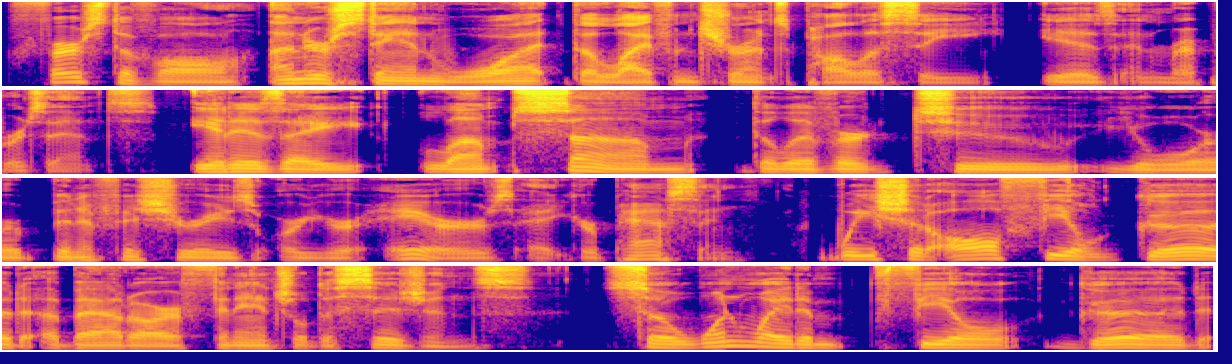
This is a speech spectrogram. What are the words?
First of all, understand what the life insurance policy is and represents. It is a lump sum delivered to your beneficiaries or your heirs at your passing. We should all feel good about our financial decisions. So, one way to feel good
